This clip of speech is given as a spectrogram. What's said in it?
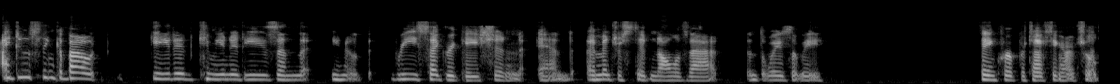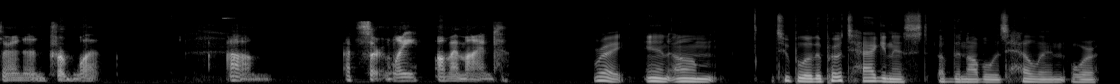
I do think about gated communities and you know resegregation. And i'm interested in all of that and the ways that we think we're protecting our children and from what um, that's certainly on my mind. Right. And um tupelo the protagonist of the novel is helen or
